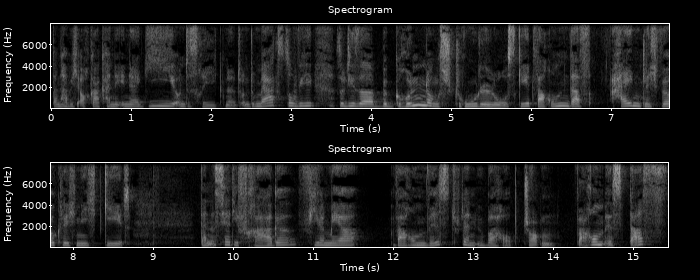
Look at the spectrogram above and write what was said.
dann habe ich auch gar keine Energie und es regnet. Und du merkst so, wie so dieser Begründungsstrudel losgeht, warum das eigentlich wirklich nicht geht. Dann ist ja die Frage vielmehr, warum willst du denn überhaupt joggen? Warum ist das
